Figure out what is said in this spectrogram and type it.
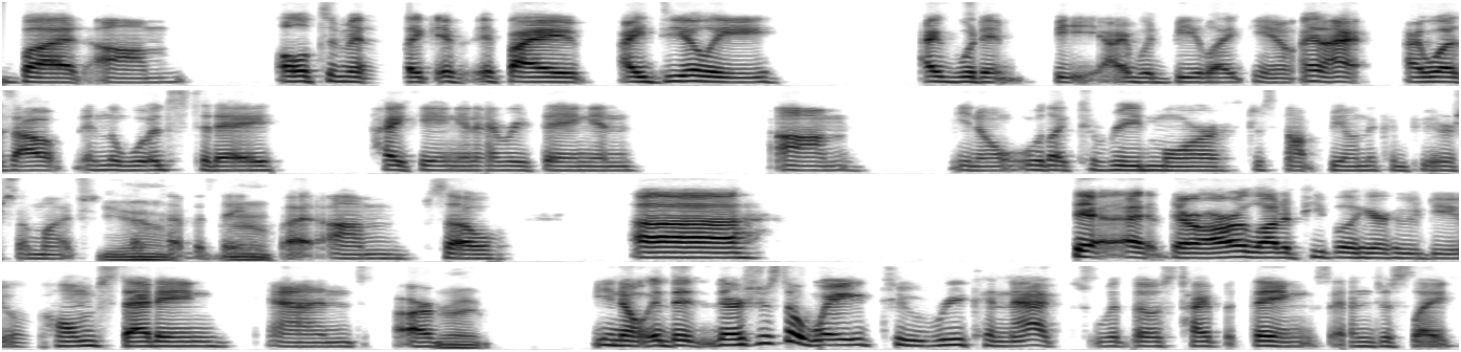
But um ultimate like if, if I ideally I wouldn't be. I would be like, you know, and I I was out in the woods today hiking and everything and um you know would like to read more just not be on the computer so much yeah, that type of thing yeah. but um so uh there uh, there are a lot of people here who do homesteading and are right. you know it, there's just a way to reconnect with those type of things and just like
